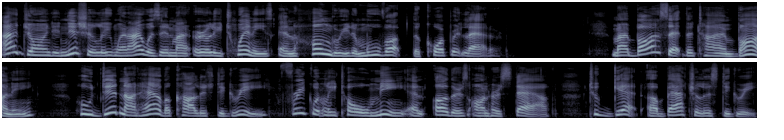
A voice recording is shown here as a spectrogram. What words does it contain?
I joined initially when I was in my early 20s and hungry to move up the corporate ladder. My boss at the time, Bonnie, who did not have a college degree, frequently told me and others on her staff to get a bachelor's degree.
